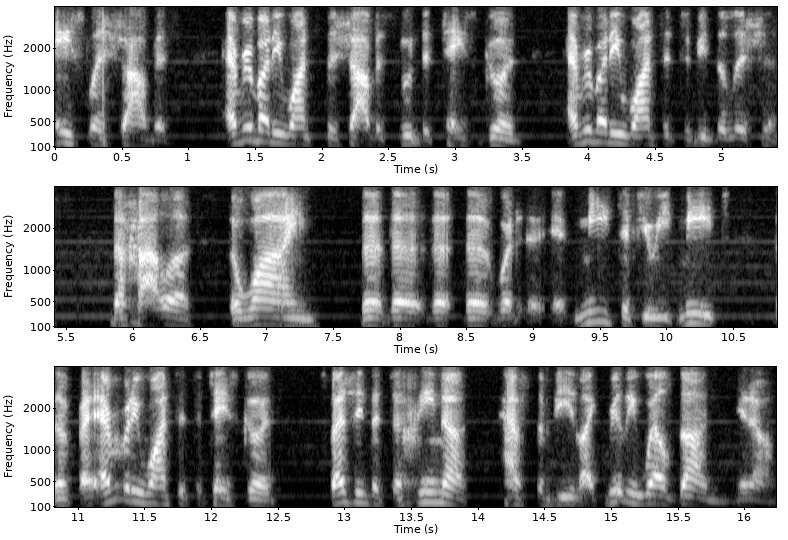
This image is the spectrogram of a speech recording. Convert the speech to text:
tasteless Shabbos. Everybody wants the Shabbos food to taste good. Everybody wants it to be delicious. The challah, the wine, the the the, the what meat if you eat meat. The, everybody wants it to taste good, especially the tahina has to be like really well done, you know.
